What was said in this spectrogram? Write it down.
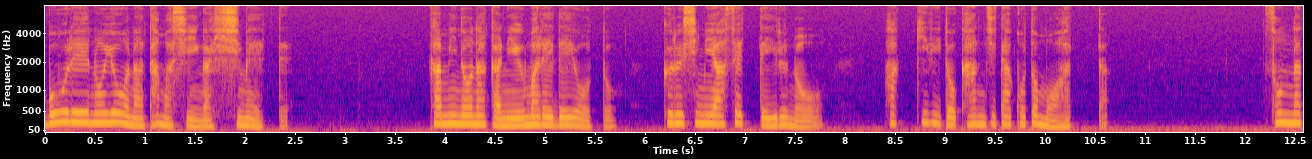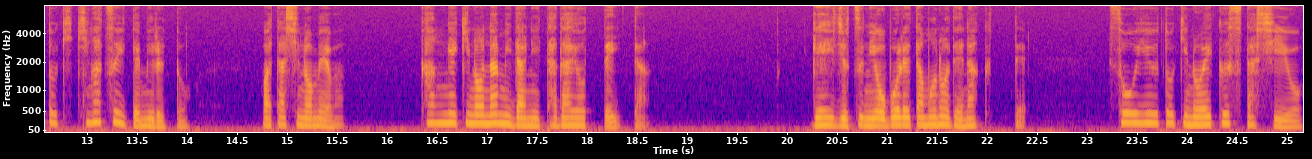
亡霊のような魂がひしめいて紙の中に生まれ出ようと苦しみ焦っているのをはっきりと感じたこともあった。そんな時気がついてみると私の目は感激の涙に漂っていた。芸術に溺れたものでなくってそういう時のエクスタシーを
